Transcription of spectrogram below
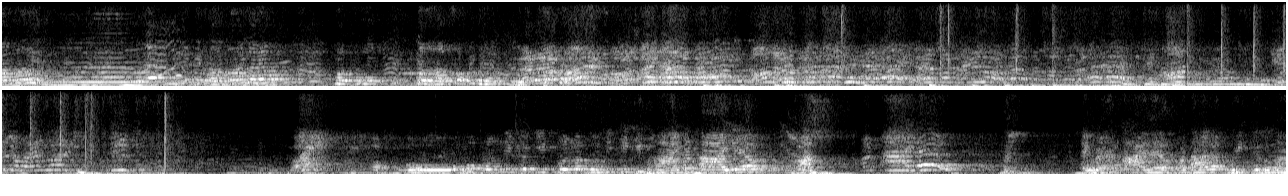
าไม้มึงรีไปหาไม้มาแล้ว มาปลูกมาหาศพไอ้แหวนและแล้วไปต่อไปแล้วไปน้องอะไรกันเลยไอ้คนไหนหรอกินแหวนเลยกินโอ้พวกมึงนี่ก็ยิงปืนกระสุนจริงๆที่หายมันตายแล้วฮะมันตายแล้วเฮ้ยไอ้แหวนตายแล้วเขาตายแล้วอุ้ยเดี๋ยวก็มา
